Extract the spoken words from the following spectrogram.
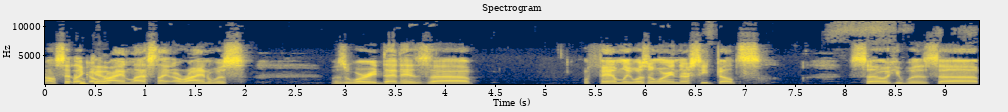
I'll say like out. Orion last night. Orion was was worried that his uh, family wasn't wearing their seatbelts, so he was uh,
